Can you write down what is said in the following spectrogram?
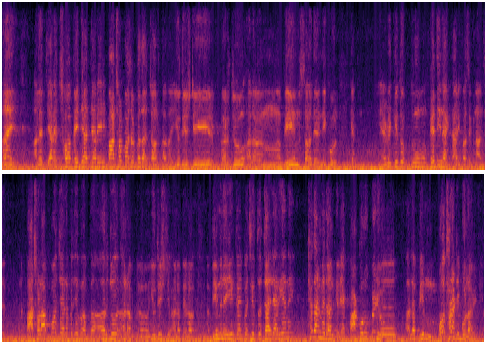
નહીં. અને જ્યારે છ ભેદ્યા ત્યારે એની પાછળ પાછળ બધા ચાલતા હતા. યુધિષ્ઠિર, અર્જુન અને ભીમ, સહદેવ, નિકુલ કે એમણે કીધું તું ભેદી નાખ, તારી પાસે જ્ઞાન છે. અને પાછળ આ પહોંચે એટલે પછી અર્જુન અને યુધિષ્ઠિર અને પેલા ભીમને એ કઈ પછી તો ચાલ્યા રહ્યા નહીં? ખેદાન મેદાન કરી, એક ભાકોરું પીડ્યું એટલે ભીમ બોથરાટી બોલાવી ગઈ.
